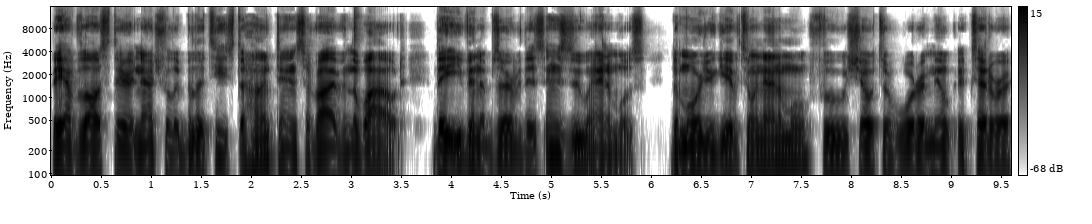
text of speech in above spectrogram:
they have lost their natural abilities to hunt and survive in the wild. They even observe this in zoo animals. The more you give to an animal, food, shelter, water, milk, etc.,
